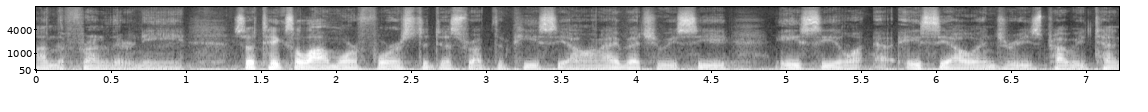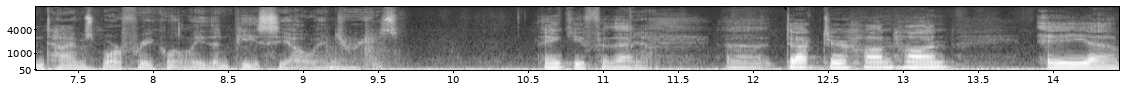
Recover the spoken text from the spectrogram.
on the front of their knee. So it takes a lot more force to disrupt the PCL, and I bet you we see ACL, ACL injuries probably 10 times more frequently than PCL injuries. Thank you for that. Yeah. Uh, Dr. Hanhan, a uh,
